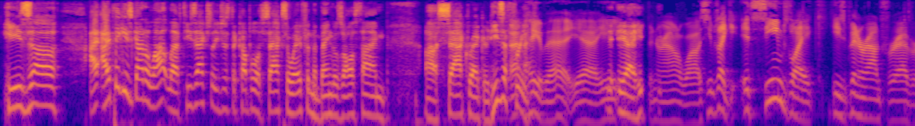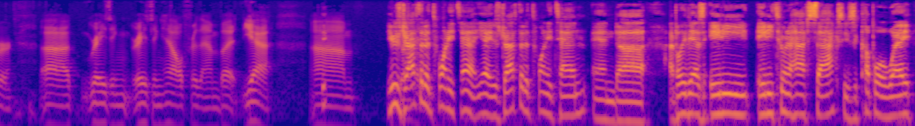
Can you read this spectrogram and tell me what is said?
He's uh I, I, think he's got a lot left. He's actually just a couple of sacks away from the Bengals' all-time uh, sack record. He's a freak. I, I bet. Yeah, he, yeah, he's been around a while. It seems like it seems like he's been around forever, uh, raising raising hell for them. But yeah, um, he was drafted in 2010. Yeah, he was drafted in 2010, and uh, I believe he has 80, 82 and a half sacks. He's a couple away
